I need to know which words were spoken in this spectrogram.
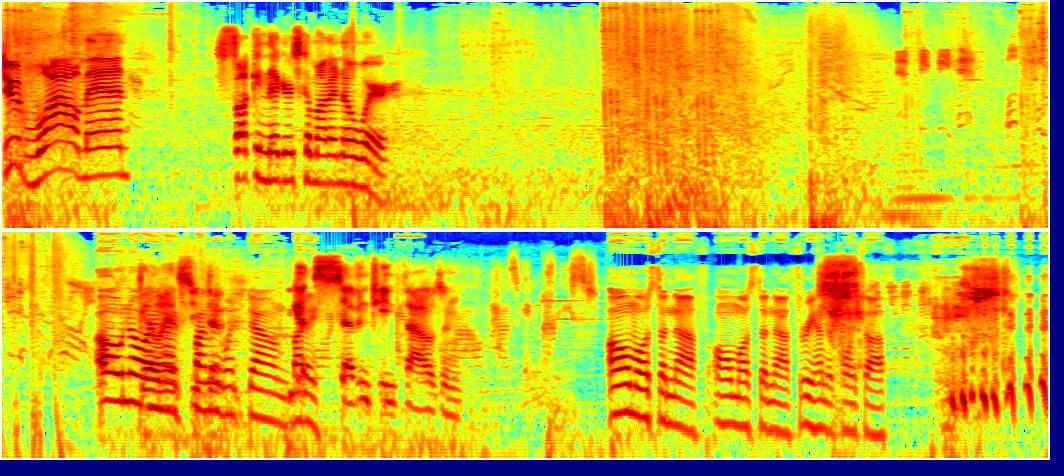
Dude, wow, man! Fucking niggers come out of nowhere. Oh no, and I finally went down, We buddy. got 17,000. Morale has increased. Almost enough. Almost enough. 300 points off.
